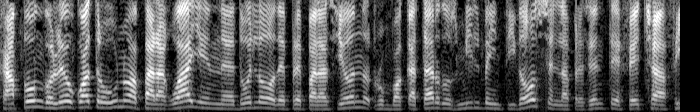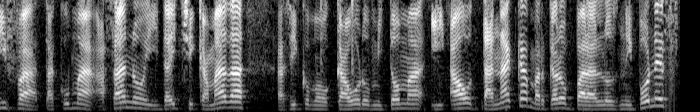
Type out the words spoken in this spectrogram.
Japón goleó 4-1 a Paraguay en eh, duelo de preparación rumbo a Qatar 2022 en la presente fecha FIFA. Takuma Asano y Daichi Kamada, así como Kaoru Mitoma y Ao Tanaka marcaron para los nipones.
